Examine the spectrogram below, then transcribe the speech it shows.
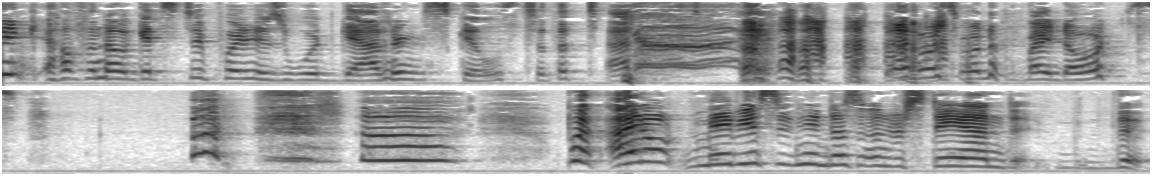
I think Alphinaud gets to put his wood gathering skills to the test. that was one of my notes. Uh, but I don't. Maybe Estinian doesn't understand the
